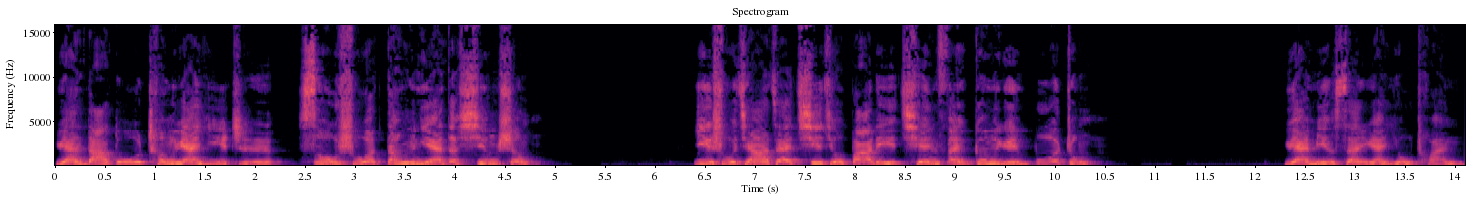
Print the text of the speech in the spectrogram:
元大都城垣遗址诉说当年的兴盛。艺术家在七九八里勤奋耕耘播种，圆明三元游船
